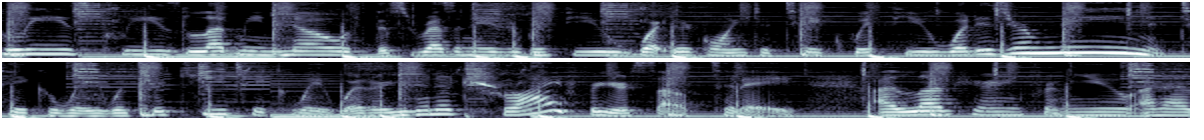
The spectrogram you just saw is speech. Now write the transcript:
please, please let me know if this resonated with you, what you're going to take with you. What is your main takeaway? What's your key takeaway? What are you going to try for yourself today? I love hearing from you, and I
